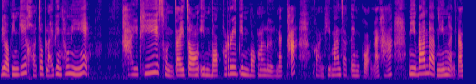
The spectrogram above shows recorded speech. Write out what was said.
เดี๋ยวพิงกี้ขอจบไลฟ์เพียงเท่านี้ ใครที่สนใจจองอินบ็อกรีบอินบ็อกมาเลยนะคะ ก่อนที่บ้านจะเต็มก่อนนะคะ มีบ้านแบบนี้เหมือนกัน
